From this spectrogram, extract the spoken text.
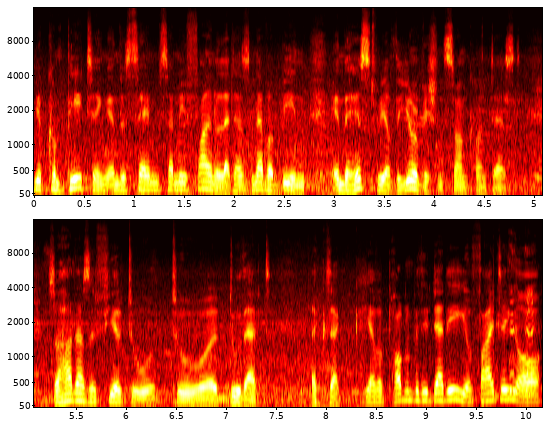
you're competing in the same semi-final that has never been in the history of the Eurovision Song Contest. Yes. So how does it feel to to uh, do that? Like, like you have a problem with your daddy, you're fighting, or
